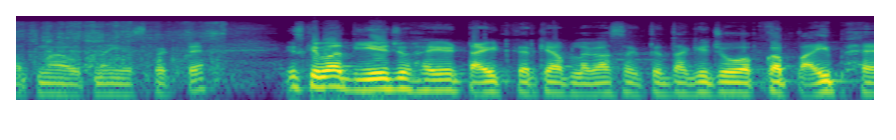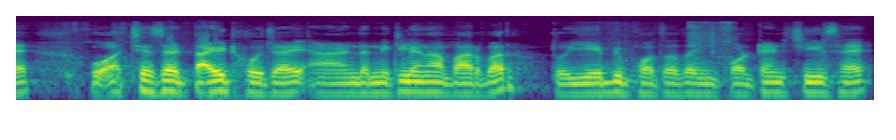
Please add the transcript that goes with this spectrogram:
अपना उतना ही एस्पेक्ट है। इसके बाद ये जो है, ये टाइट करके आप लगा सकते हैं ताकि जो आपका पाइप है, वो अच्छे से टाइट हो जाए एंड निकले ना बार बार तो ये भी बहुत ज़्यादा इंपॉर्टेंट चीज़ है।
